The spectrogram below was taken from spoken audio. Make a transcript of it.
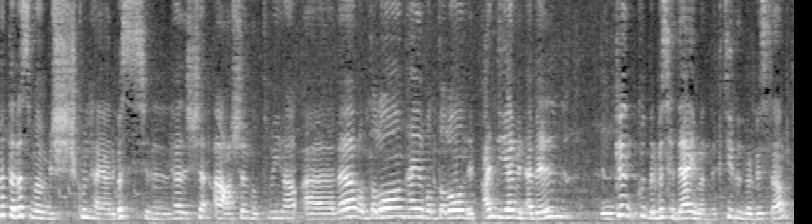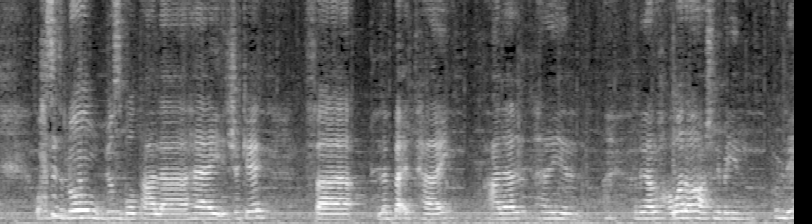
حتى الرسمة مش كلها يعني بس هذه الشقة عشان نطويها. على بنطلون هاي البنطلون عندي إياه من قبل وكنت كنت بلبسها دائما كثير كنت بلبسها. وحسيت اللون بيزبط على هاي الجاكيت فلبقت هاي على هاي ال... خليني أروح ورا عشان يبين كلي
